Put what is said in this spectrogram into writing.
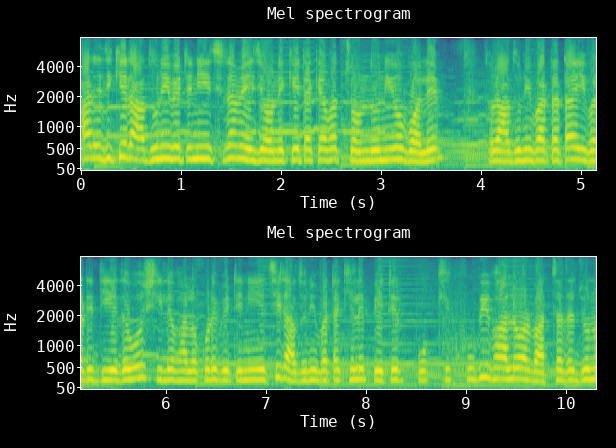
আর এদিকে রাঁধুনি বেটে নিয়েছিলাম। এই যে অনেকে এটাকে আবার চন্দনীয় বলে। তো রাঁধুনি বাটাটা এবারে দিয়ে দেবো। শিলে ভালো করে বেটে নিয়েছি। রাঁধুনি বাটা খেলে পেটের পক্ষে খুবই ভালো আর বাচ্চাদের জন্য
